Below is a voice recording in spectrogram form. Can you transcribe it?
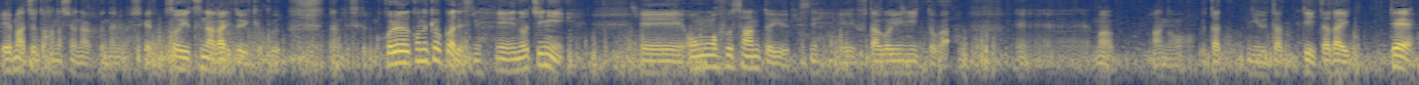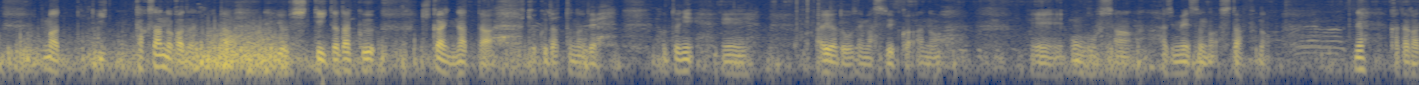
えー、まあちょっと話は長くなりましたけどもそういうつながりという曲なんですけども。これこの曲はですね、えー、後に、えー、オンオフさんというですね、え双子ユニットが、えまあ、あの歌に歌っていただいて、まあ、たくさんの方にまた、ね、より知っていただく機会になった曲だったので本当に、えありがとうございます。というかあのえー、オンオフさんはじめそのスタッフの、ね、方々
